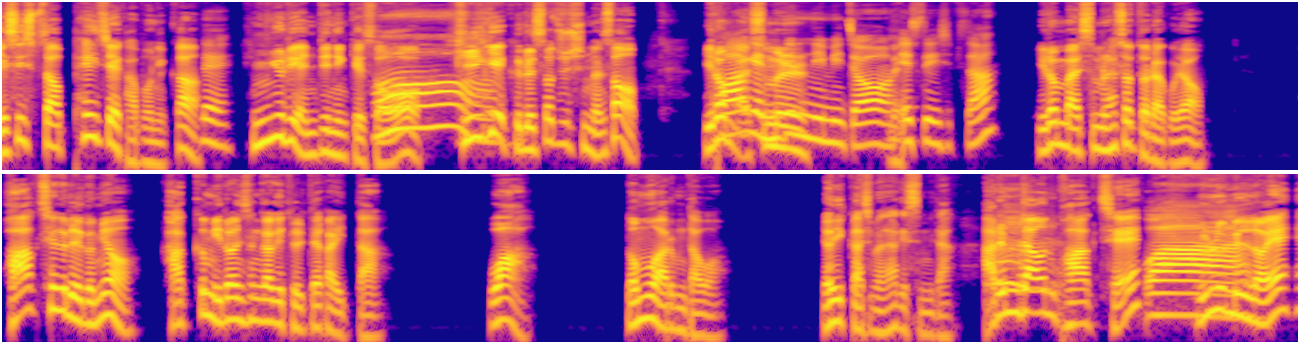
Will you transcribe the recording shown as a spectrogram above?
예시14 페이지에 가보니까 네. 김유리 앤디님께서 아. 길게 글을 써주시면서 이런 말씀을 MD님이죠. 네. S24. 이런 말씀을 하셨더라고요. 과학책을 읽으며 가끔 이런 생각이 들 때가 있다. 와, 너무 아름다워. 여기까지만 하겠습니다. 아름다운 과학책 와. 룰루밀러의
